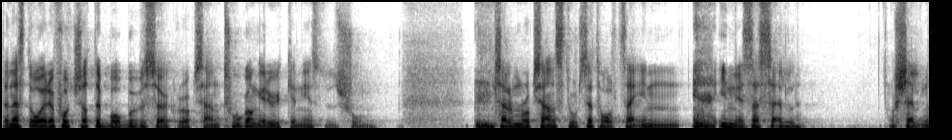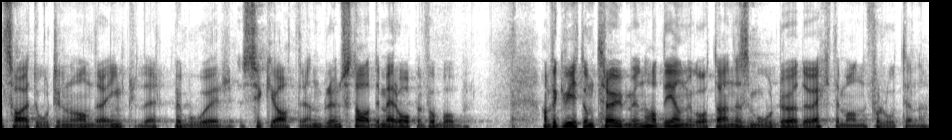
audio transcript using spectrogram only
Det neste året fortsatte Bob å besøke Roxanne to ganger i uken i institusjonen. Selv om Roxanne stort sett holdt seg inni inn seg selv og sjelden sa et ord til noen andre, inkludert beboerpsykiateren, ble hun stadig mer åpen for Bob. Han fikk vite om traumet hun hadde gjennomgått da hennes mor døde og ektemannen forlot henne.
